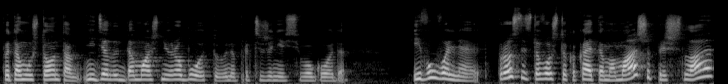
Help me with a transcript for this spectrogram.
потому что он там не делает домашнюю работу на протяжении всего года, его увольняют. Просто из-за того, что какая-то мамаша пришла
